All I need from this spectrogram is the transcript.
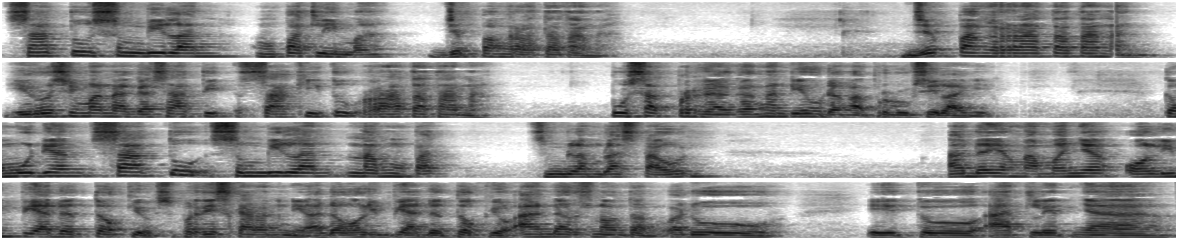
1945 Jepang rata tanah. Jepang rata tanah. Hiroshima Nagasaki Saki itu rata tanah. Pusat perdagangan dia udah nggak produksi lagi. Kemudian 1964, 19 tahun, ada yang namanya Olimpiade Tokyo. Seperti sekarang ini, ada Olimpiade Tokyo. Anda harus nonton. Waduh, itu atletnya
